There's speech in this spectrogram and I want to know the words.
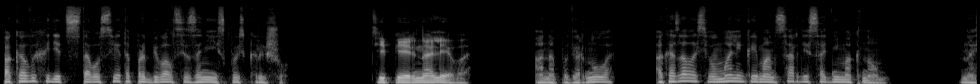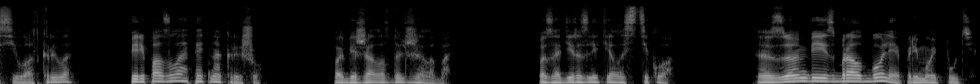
пока выходец с того света пробивался за ней сквозь крышу. «Теперь налево». Она повернула, оказалась в маленькой мансарде с одним окном. На силу открыла переползла опять на крышу, побежала вдоль желоба. Позади разлетелось стекло. Зомби избрал более прямой путь.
